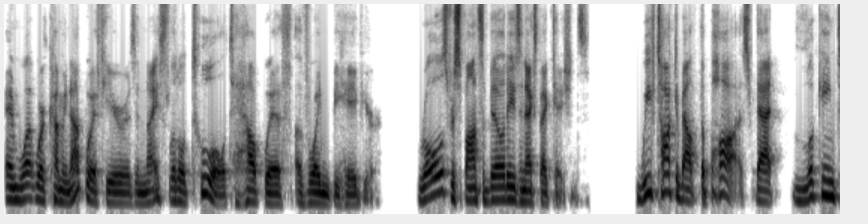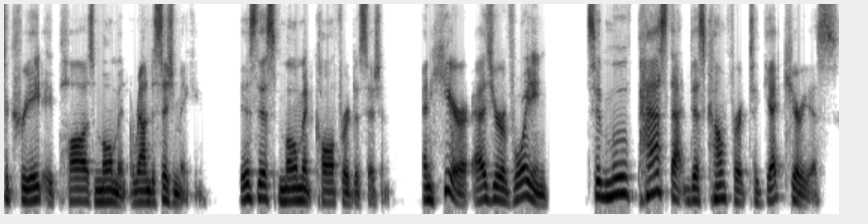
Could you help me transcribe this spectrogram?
And what we're coming up with here is a nice little tool to help with avoidant behavior roles, responsibilities, and expectations. We've talked about the pause, that looking to create a pause moment around decision making. Is this moment call for a decision? And here, as you're avoiding, to move past that discomfort to get curious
